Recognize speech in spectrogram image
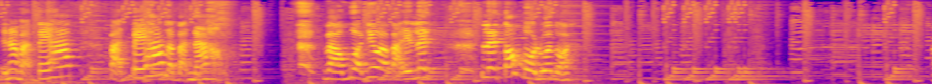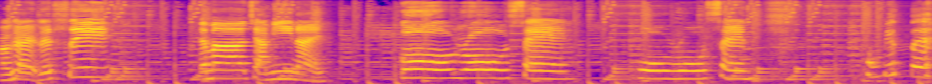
Thế nào bạn PH Bạn PH là bạn nào? Vào muộn nhưng mà bạn ấy lên Lên top 1 luôn rồi. Ok, let's see. Em ờ, trà Chami này. Corose Corosen Không biết tên.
